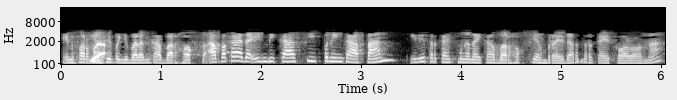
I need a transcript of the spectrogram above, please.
Informasi Ya. penyebaran kabar hoax. Apakah ada indikasi peningkatan ini terkait mengenai kabar hoax yang beredar terkait corona?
